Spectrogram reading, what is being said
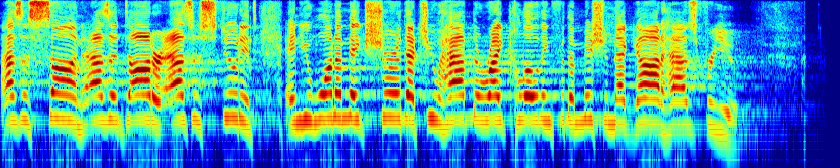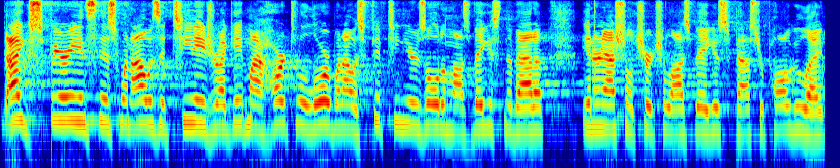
as a son, as a daughter, as a student. And you want to make sure that you have the right clothing for the mission that God has for you. I experienced this when I was a teenager. I gave my heart to the Lord when I was 15 years old in Las Vegas, Nevada, International Church of Las Vegas, Pastor Paul Goulet.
